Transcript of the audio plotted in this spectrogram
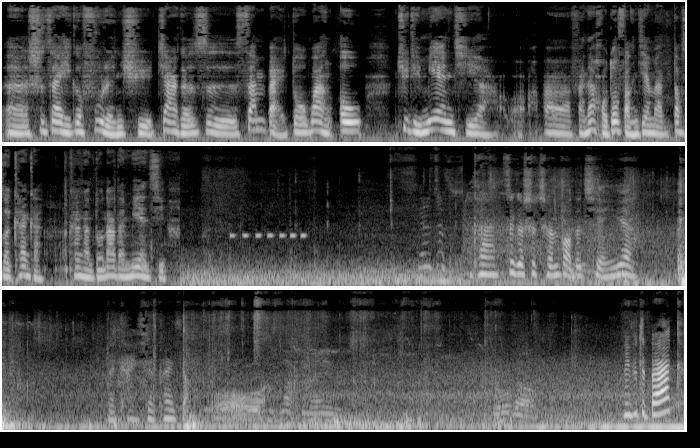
呃，是在一个富人区，价格是三百多万欧，具体面积啊，啊、反正好多房间吧，到时候看看看看多大的面积。你看，这个是城堡的前院，来看一下，看一下，哦，maybe the back。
